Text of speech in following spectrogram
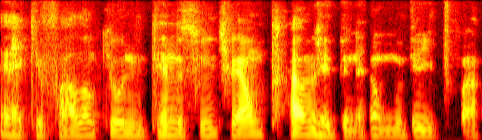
É, que falam que o Nintendo Switch é um tablet, né? Muita gente fala.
